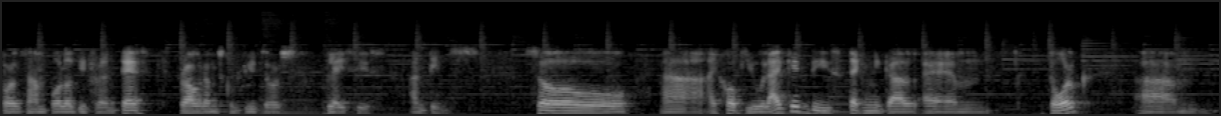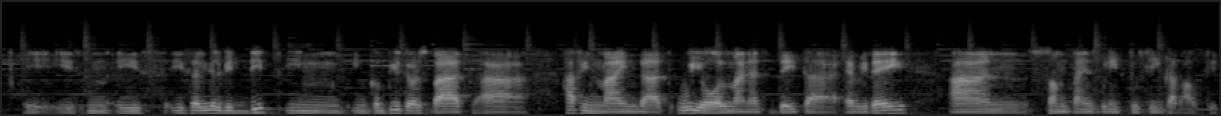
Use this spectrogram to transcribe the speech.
for example, or different tests, programs, computers, places, and teams. So uh, I hope you like it, this technical um, talk. Um, is, is, is a little bit deep in, in computers, but uh, have in mind that we all manage data every day and sometimes we need to think about it.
